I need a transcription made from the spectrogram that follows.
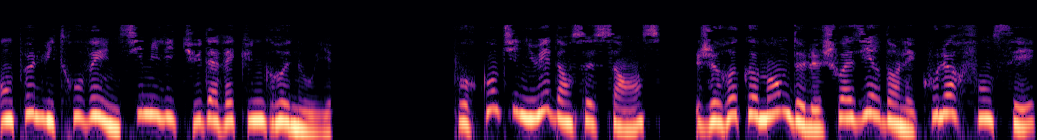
on peut lui trouver une similitude avec une grenouille. Pour continuer dans ce sens, je recommande de le choisir dans les couleurs foncées,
